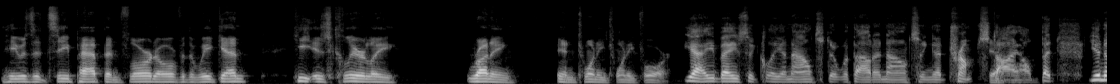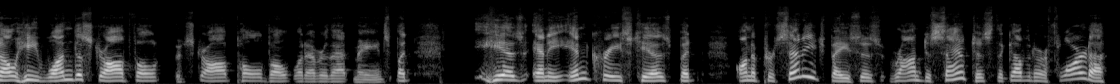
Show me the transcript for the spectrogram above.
He was at CPAC in Florida over the weekend. He is clearly running in 2024. Yeah, he basically announced it without announcing it, Trump style. Yeah. But you know, he won the straw vote, straw poll vote, whatever that means. But his and he increased his, but on a percentage basis, Ron DeSantis, the governor of Florida,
